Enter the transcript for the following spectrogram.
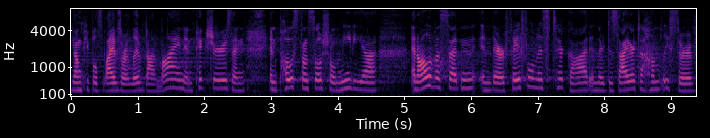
young people's lives are lived online in pictures and in posts on social media. And all of a sudden, in their faithfulness to God and their desire to humbly serve,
